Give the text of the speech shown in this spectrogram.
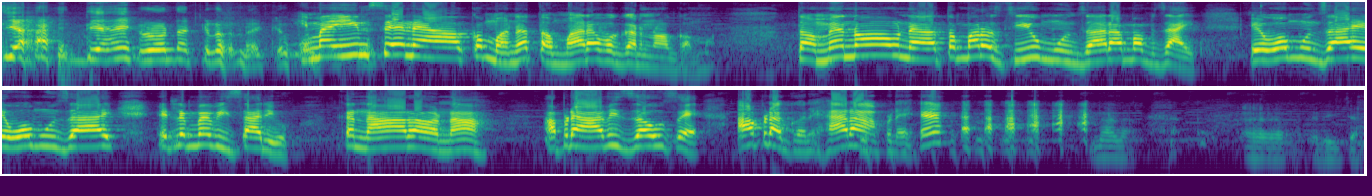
ત્યાં ત્યાં રોનક રોનક. એમાં એમ છે ને, આ મને તમારા વગર ન ગમો. તમે ન ને તમારો જીવ મુંજારામાં જાય. એવો મુંજાય એવો મુંજાય, એટલે મેં વિચાર્યું કે ના ર, ના. આપણે આવી જવું છે. આપણા ઘરે હારા આપણે હે? ના ના. રીચા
